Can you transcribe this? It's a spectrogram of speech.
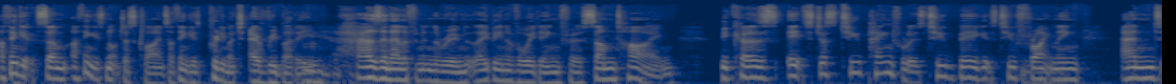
I think it's um, I think it's not just clients. I think it's pretty much everybody has an elephant in the room that they've been avoiding for some time because it's just too painful. It's too big. It's too frightening, and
